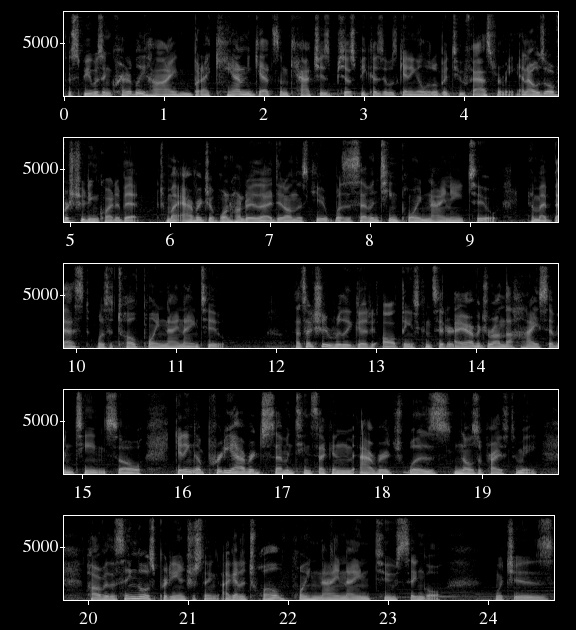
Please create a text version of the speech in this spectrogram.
The speed was incredibly high, but I can get some catches just because it was getting a little bit too fast for me, and I was overshooting quite a bit. My average of 100 that I did on this cube was a 17.982, and my best was a 12.992. That's actually really good, all things considered. I average around the high 17, so getting a pretty average 17 second average was no surprise to me. However, the single was pretty interesting. I got a 12.992 single, which is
